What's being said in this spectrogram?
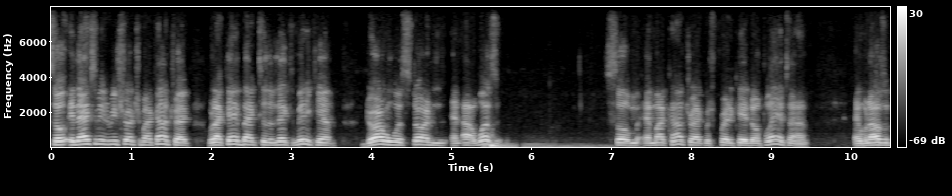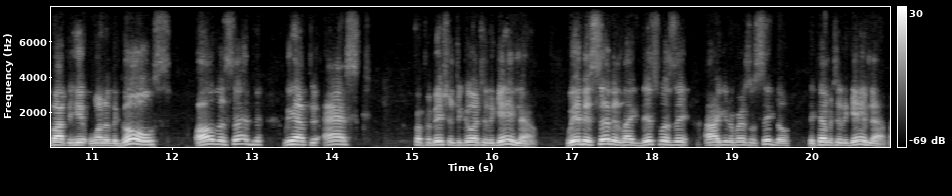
So it asked me to restructure my contract. When I came back to the next mini camp, Darwin was starting and I wasn't. So and my contract was predicated on playing time. And when I was about to hit one of the goals, all of a sudden we have to ask for permission to go into the game now. We had been subbing like this was a, our universal signal to come into the game now.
